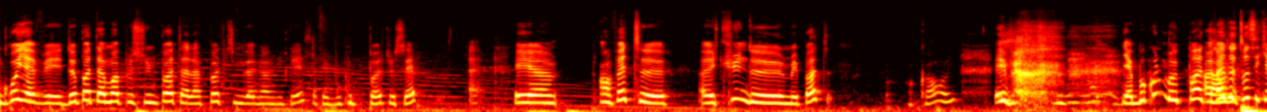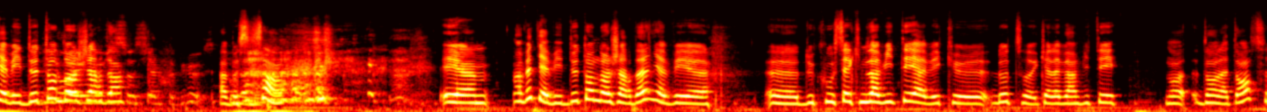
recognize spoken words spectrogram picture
gros il y avait deux potes à moi plus une pote à la pote qui nous avait invités. Ça fait beaucoup de potes je sais. Et euh, en fait euh, avec une de mes potes, encore oui. Et ben, Il y a beaucoup de mots de potes. en hein. fait le truc c'est qu'il y avait deux tentes dans le jardin. sociale fabuleuse. Ah bah c'est ça. hein. Et euh, en fait, il y avait deux tentes dans le jardin. Il y avait euh, euh, du coup celle qui nous invitait avec l'autre qu'elle avait invitée dans, dans la tente.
